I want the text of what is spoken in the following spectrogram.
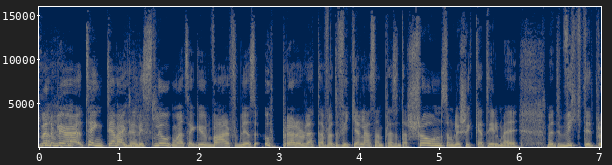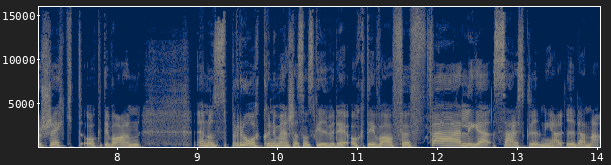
Men då blev jag, tänkte jag verkligen, det slog mig att säga, gud varför blir jag så upprörd över detta? För att då fick jag läsa en presentation som blev skickad till mig med ett viktigt projekt och det var en en språkkunnig människa som skriver det och det var förfärliga särskrivningar i denna.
